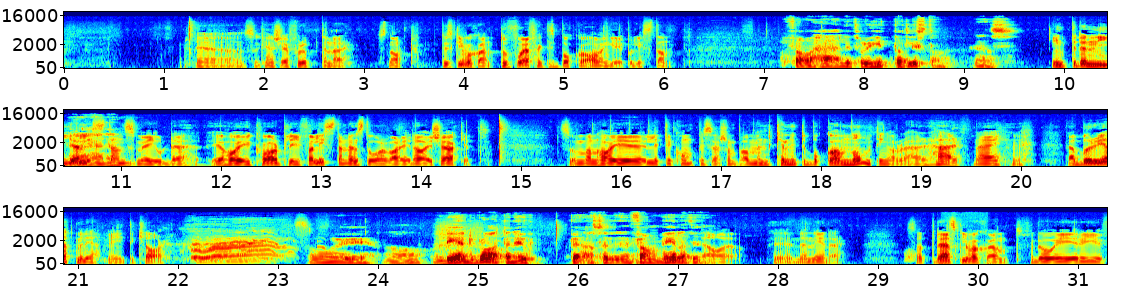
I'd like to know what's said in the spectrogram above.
Eh, så kanske jag får upp den där snart. Det skulle vara skönt. Då får jag faktiskt bocka av en grej på listan. Fan vad härligt. Har du hittat listan ens? Inte den nya listan den- som jag gjorde. Jag har ju kvar Plyfa-listan, den står varje dag i köket. Så man har ju lite kompisar som bara, men kan du inte bocka av någonting av det här? Här? Nej, jag har börjat med det, men jag är inte klar. Oj. Ja. Och Det är ändå bra att den är uppe. Alltså den är framme hela tiden. Ja, ja, eh, den är där. Så att det där skulle vara skönt, för då är det ju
